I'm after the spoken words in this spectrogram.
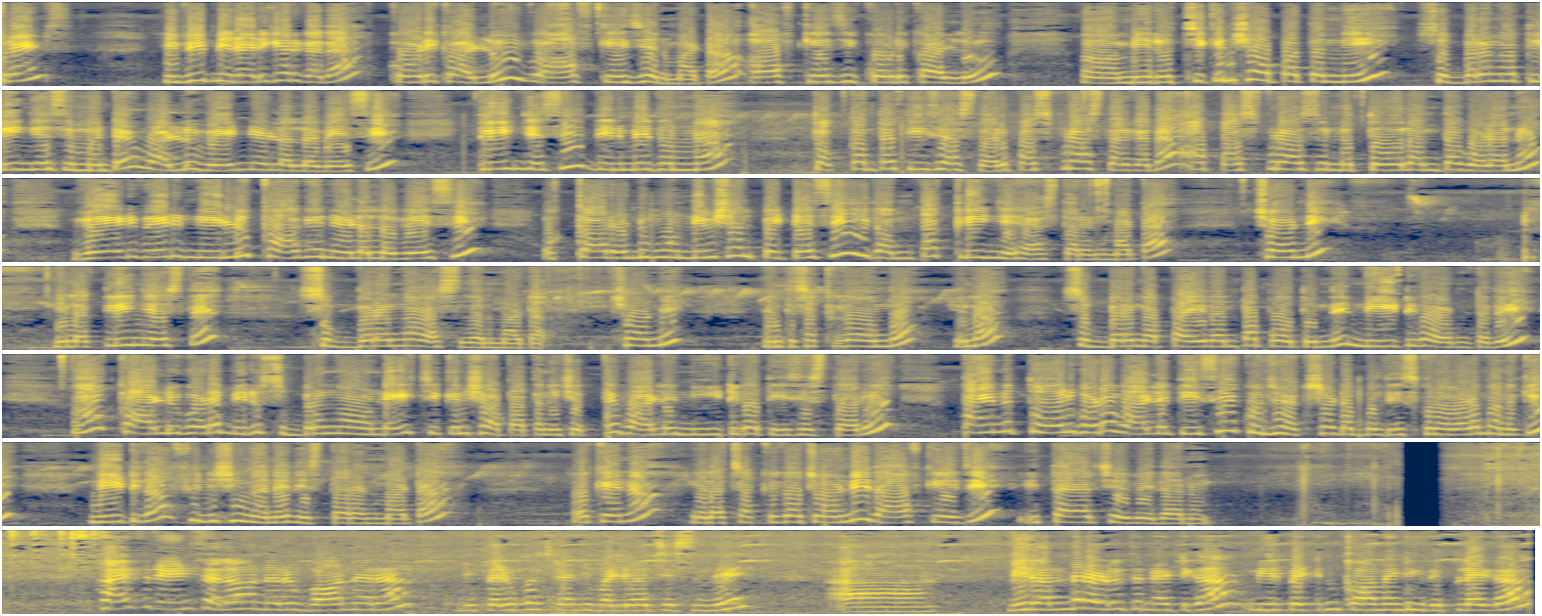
Friends ఇవి మీరు అడిగారు కదా కోడికాళ్ళు ఇవి హాఫ్ కేజీ అనమాట హాఫ్ కేజీ కోడికాళ్ళు మీరు చికెన్ షాప్ అతన్ని శుభ్రంగా క్లీన్ చేసి ఇమ్మంటే వాళ్ళు వేడి నీళ్ళల్లో వేసి క్లీన్ చేసి దీని మీద ఉన్న తొక్కంతా తీసేస్తారు. పసుపు రాస్తారు కదా ఆ పసుపు రాసున్న తోలంతా కూడాను వేడి వేడి నీళ్ళు కాగే నీళ్ళలో వేసి ఒక్క రెండు మూడు నిమిషాలు పెట్టేసి ఇదంతా క్లీన్ చేసేస్తారనమాట. చూడండి. ఇలా క్లీన్ చేస్తే శుభ్రంగా వస్తుంది అనమాట చూడండి ఎంత చక్కగా ఉందో. ఇలా శుభ్రంగా పైదంతా పోతుంది నీట్గా ఉంటుంది. ఆ కాళ్ళు కూడా మీరు శుభ్రంగా ఉండే చికెన్ షాప్ అతనికి చెప్తే వాళ్ళే నీట్గా తీసిస్తారు. పైన తోలు కూడా వాళ్ళే తీసి కొంచెం ఎక్స్ట్రా డబ్బులు తీసుకున్నా కూడా మనకి నీట్గా ఫినిషింగ్ అనేది ఇస్తారనమాట. ఓకేనా? ఇలా చక్కగా చూడండి ఇది హాఫ్ కేజీ ఇది తయారు చేయ విధానం. హాయ్ ఫ్రెండ్స్ ఎలా ఉన్నారు? బాగున్నారా? మీ పెరుగు పచ్చడి మళ్ళీ వచ్చేసింది. మీరందరూ అడుగుతున్నట్టుగా మీరు పెట్టిన కామెంట్కి రిప్లైగా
